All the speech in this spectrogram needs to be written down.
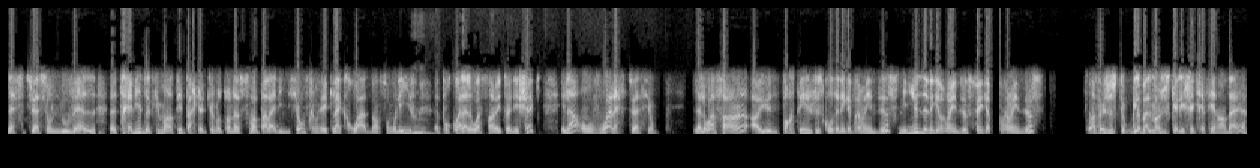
la situation nouvelle, euh, très bien documentée par quelqu'un dont on a souvent parlé à l'émission, Frédéric Lacroix, dans son livre euh, Pourquoi la loi 101 est un échec. Et là, on voit la situation. La loi 101 a eu une portée jusqu'aux années 90, milieu des années 90, fin 90 en fait, jusqu globalement jusqu'à l'échec référendaire.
